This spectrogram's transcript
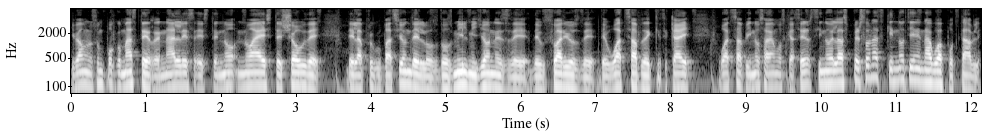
y vámonos un poco más terrenales, este, no, no a este show de, de la preocupación de los 2 mil millones de, usuarios de, de WhatsApp, de que se cae WhatsApp y no sabemos qué hacer, sino de las personas que no tienen agua potable.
